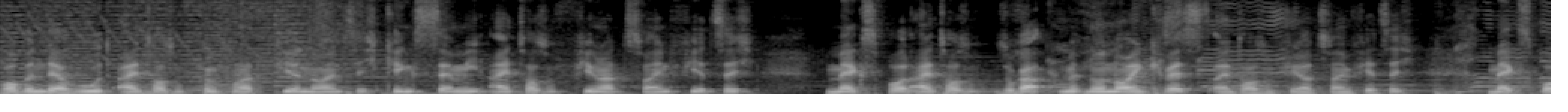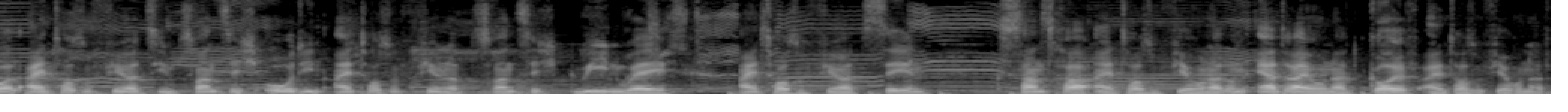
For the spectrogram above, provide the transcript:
Robin der Hut 1594. King Sammy 1442. Max Ball 1000, sogar mit nur 9 Quests 1442. Max Ball 1427. Odin 1420. Greenway 1410. Xantra 1400 und R300 Golf 1400.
